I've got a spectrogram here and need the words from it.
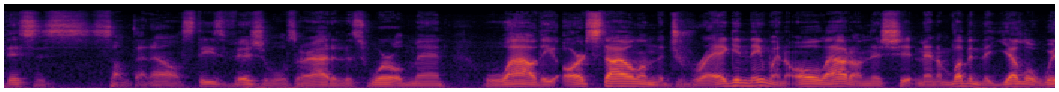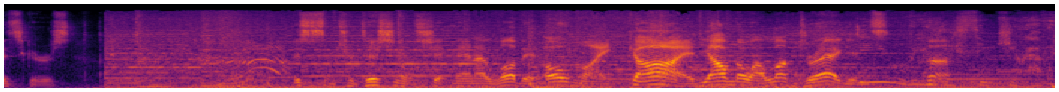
This is something else. These visuals are out of this world, man. Wow, the art style on the dragon, they went all out on this shit, man. I'm loving the yellow whiskers. This is some traditional shit, man. I love it. Oh my god. Y'all know I love Do dragons. you really Huh. think you have a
